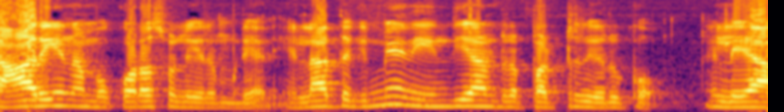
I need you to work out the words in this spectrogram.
யாரையும் நம்ம குறை சொல்லிட முடியாது. எல்லாத்துக்குமே அது இந்தியான்ற பற்று இருக்கும் இல்லையா?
